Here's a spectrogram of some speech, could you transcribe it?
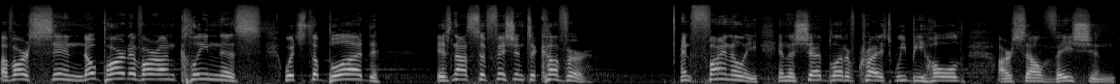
of our sin, no part of our uncleanness, which the blood is not sufficient to cover. And finally, in the shed blood of Christ, we behold our salvation.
